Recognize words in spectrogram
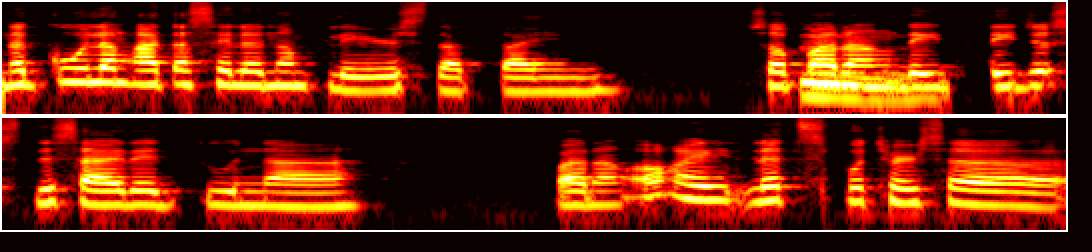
nagkulang ata sila ng players that time. So, parang Mm. they, they just decided to na, parang, okay, let's put her sa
